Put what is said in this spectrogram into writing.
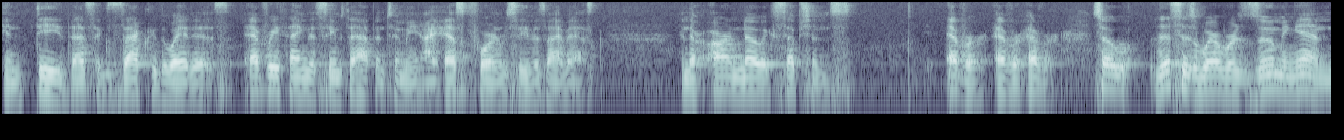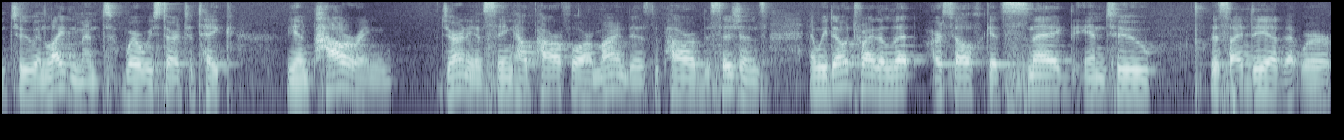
Indeed, that's exactly the way it is. Everything that seems to happen to me, I ask for and receive as I've asked. And there are no exceptions, ever, ever, ever. So this is where we're zooming in to enlightenment, where we start to take the empowering journey of seeing how powerful our mind is, the power of decisions, and we don't try to let ourselves get snagged into this idea that we're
